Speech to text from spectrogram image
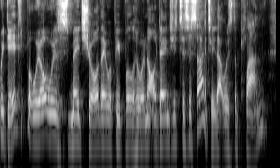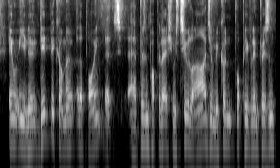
We did, but we always made sure they were people who were not a danger to society. That was the plan. It, you know, it did become a, the point that uh, prison population was too large and we couldn't put people in prison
